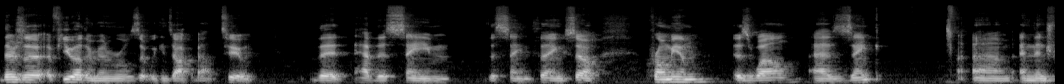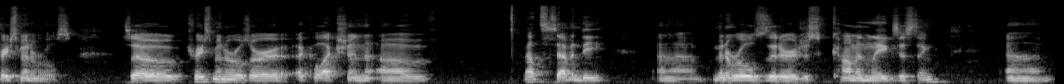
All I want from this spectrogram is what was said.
there's a, a few other minerals that we can talk about too that have this same the same thing. So chromium as well as zinc, um, and then trace minerals. So trace minerals are a collection of about 70 uh, minerals that are just commonly existing. Um,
